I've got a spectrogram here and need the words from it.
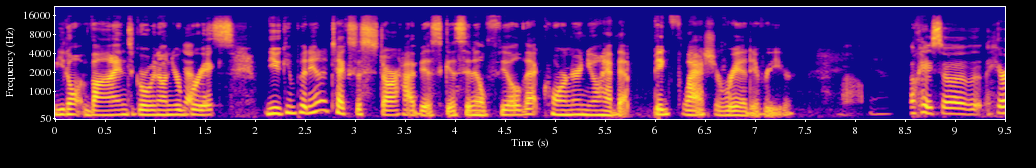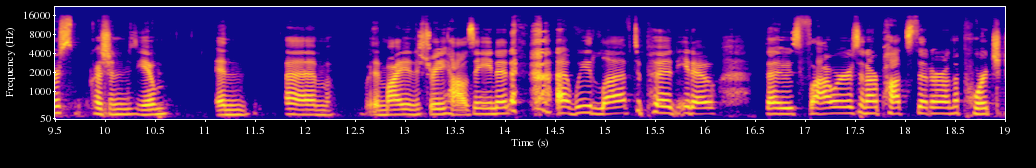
you don't want vines growing on your brick. Yes. You can put in a Texas star hibiscus, and it'll fill that corner, and you'll have that big flash of red every year. Wow. Yeah. Okay, so here's a question. You and um, in my industry, housing, and uh, we love to put, you know, those flowers in our pots that are on the porch.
